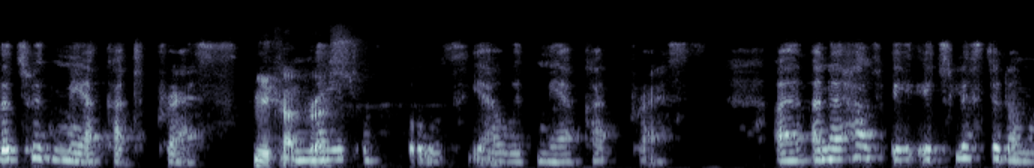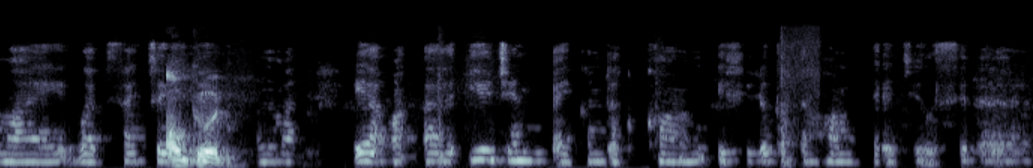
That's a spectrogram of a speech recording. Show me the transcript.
That's with Meerkat Press. Meerkat Press. Fools, yeah, with Meerkat Press. Uh, and I have it's listed on my website. So oh, good. My, yeah, uh, eugenbacon.com. If you look at the homepage, you'll see the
